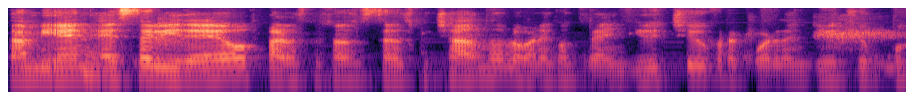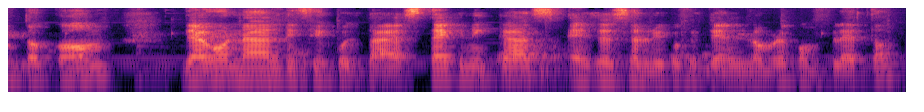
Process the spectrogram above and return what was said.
También este video, para las personas que están escuchando, lo van a encontrar en YouTube. Recuerden youtube.com, diagonal dificultades técnicas. Ese es el único que tiene el nombre completo.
